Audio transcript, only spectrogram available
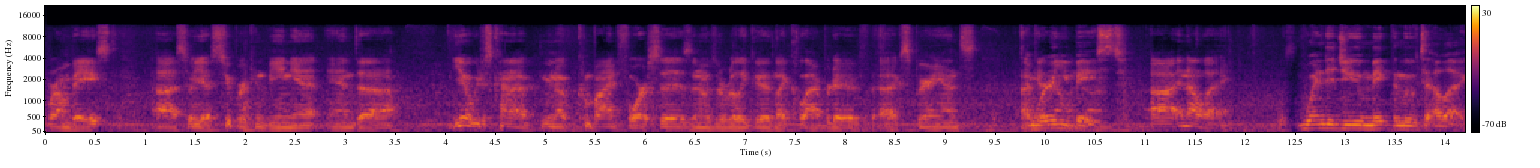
where I'm based. Uh, so yeah, super convenient, and uh, yeah, we just kind of you know combined forces, and it was a really good like collaborative uh, experience. uh, And where are you based? Uh, in LA. When did you make the move to LA?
